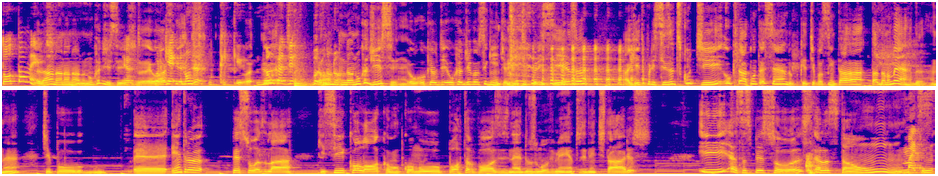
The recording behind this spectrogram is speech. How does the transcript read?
totalmente. Não, não, não, não, nunca disse Eu- isso. Eu, porque acho que, não, é- nunca disse. Bruno. Não, não, nunca disse. O, o que eu, o que eu digo é o seguinte: a gente precisa, a gente precisa discutir o que tá acontecendo, porque tipo assim tá, tá dando merda, né? Tipo, é, entra pessoas lá que se colocam como porta-vozes, né, dos movimentos identitários. E essas pessoas, elas estão Mas- com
